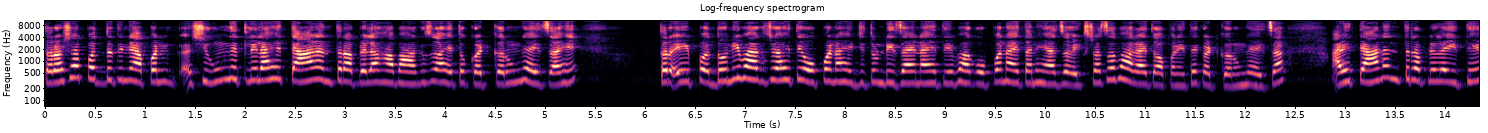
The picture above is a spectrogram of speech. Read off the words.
तर अशा पद्धतीने आपण शिवून घेतलेला आहे. त्यानंतर आपल्याला हा भाग जो आहे तो कट करून घ्यायचा आहे. तर ए प दोन्ही भाग जे आहे ते ओपन आहे. जिथून डिझाईन आहे ते भाग ओपन आहेत आणि हा जो एक्स्ट्राचा भाग आहे तो आपण इथे कट करून घ्यायचा. आणि त्यानंतर आपल्याला इथे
